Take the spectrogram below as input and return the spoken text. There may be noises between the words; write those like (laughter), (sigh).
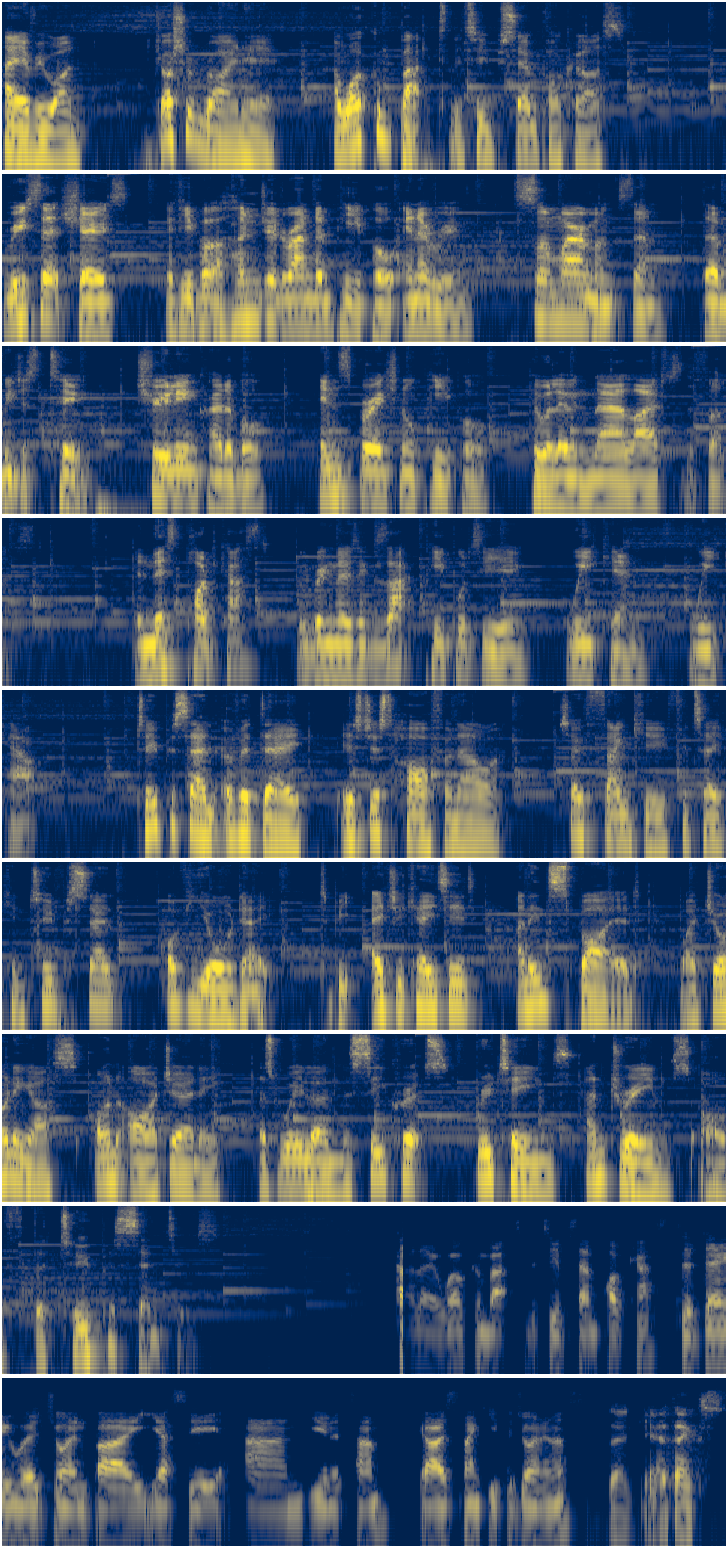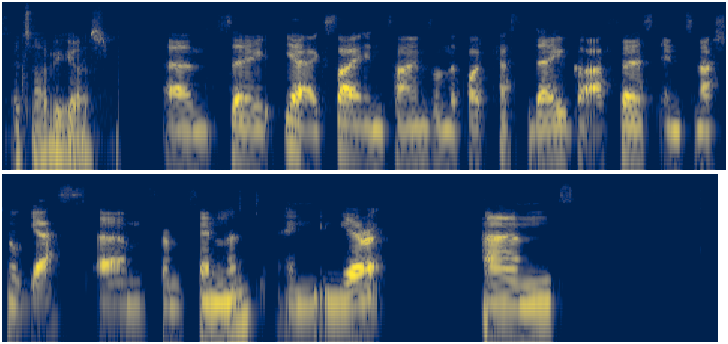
Hey everyone, Josh and Ryan here, and welcome back to the 2% podcast. Research shows if you put 100 random people in a room, somewhere amongst them, there'll be just two truly incredible, inspirational people who are living their lives to the fullest. In this podcast, we bring those exact people to you week in, week out. 2% of a day is just half an hour, so thank you for taking 2% of your day to be educated and inspired by joining us on our journey as we learn the secrets, routines, and dreams of the 2%ers. Hello, welcome back to the 2% podcast. Today we're joined by Jesse and Joonatan. Guys, thank you for joining us. Thank you. Yeah, thanks. Good to have you guys. Um, so, yeah, exciting times on the podcast today. We've got our first international guest um, from Finland in, in Europe. And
